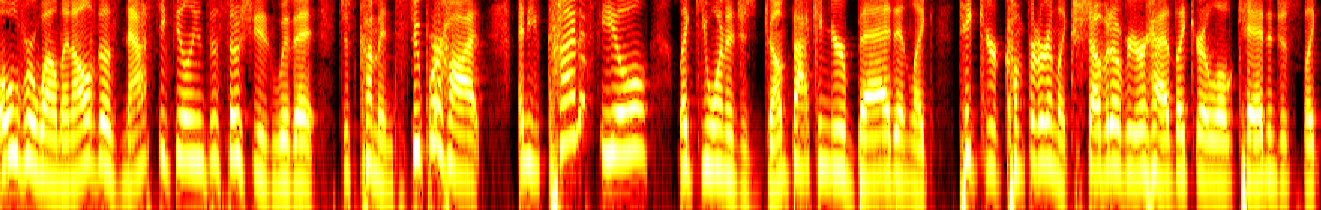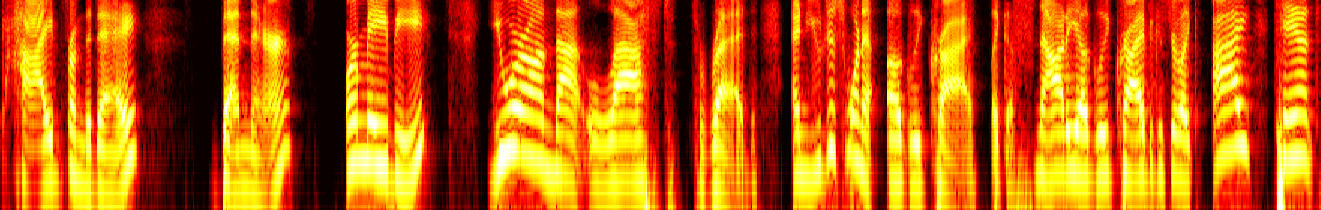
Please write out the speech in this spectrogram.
overwhelm and all of those nasty feelings associated with it just come in super hot. And you kind of feel like you want to just jump back in your bed and like take your comforter and like shove it over your head like you're a little kid and just like hide from the day. Been there. Or maybe you are on that last thread and you just want to ugly cry, like a snotty, ugly cry because you're like, I can't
